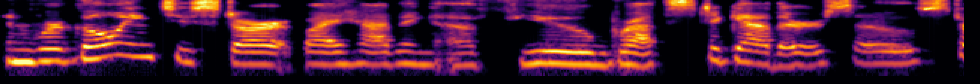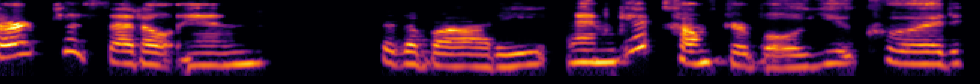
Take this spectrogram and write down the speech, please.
And we're going to start by having a few breaths together. So start to settle in to the body and get comfortable. You could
